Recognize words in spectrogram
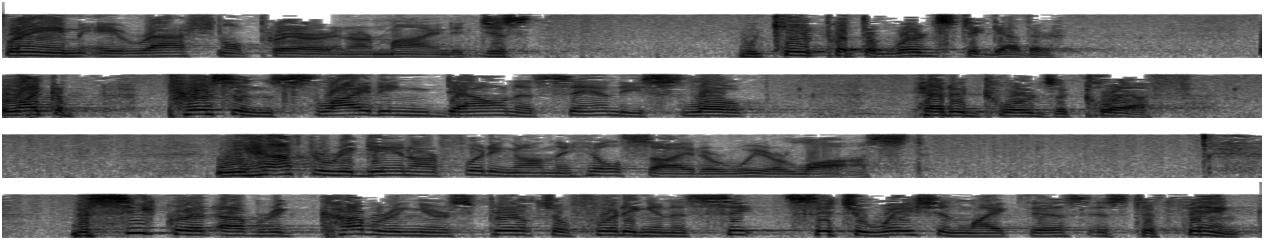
frame a rational prayer in our mind. It just, we can't put the words together. We're like a person sliding down a sandy slope headed towards a cliff. We have to regain our footing on the hillside or we are lost. The secret of recovering your spiritual footing in a situation like this is to think,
